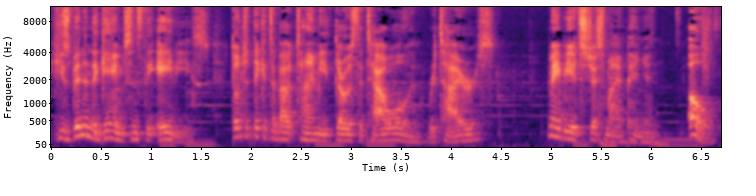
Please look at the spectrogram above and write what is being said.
he's been in the game since the 80s. Don't you think it's about time he throws the towel and retires? Maybe it's just my opinion. Oh,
